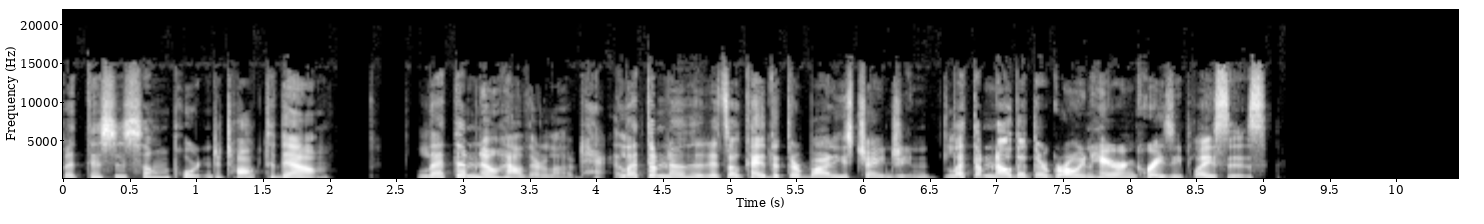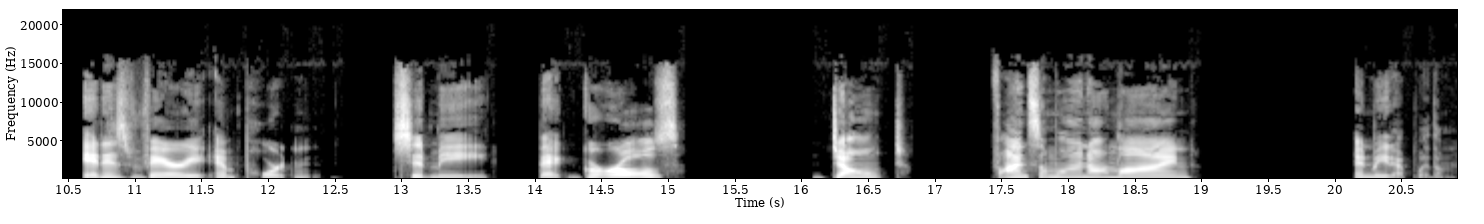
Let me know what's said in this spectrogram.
But this is so important to talk to them. Let them know how they're loved. Let them know that it's okay that their body's changing. Let them know that they're growing hair in crazy places. It is very important to me that girls don't find someone online and meet up with them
